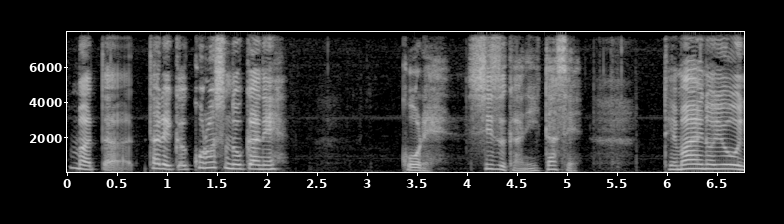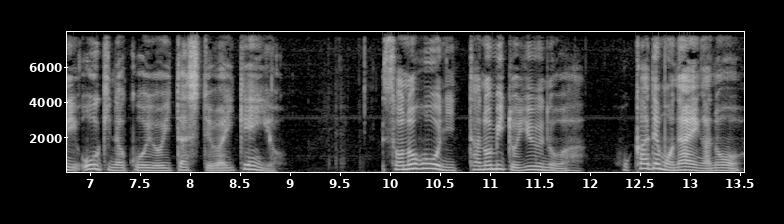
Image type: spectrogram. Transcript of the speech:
また誰か殺すのかね。これ静かにいたせ。手前のように大きな声をいたしてはいけんよ。その方に頼みというのは他でもないがの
